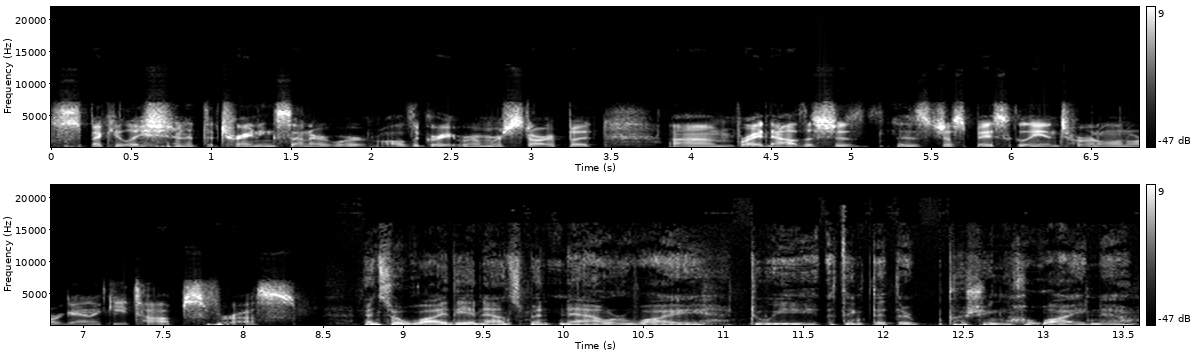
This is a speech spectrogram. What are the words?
speculation at the training center where all the great rumors start, but um, right now, this is, is just basically internal and organic ETOPS for us. And so, why the announcement now, or why do we think that they're pushing Hawaii now?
